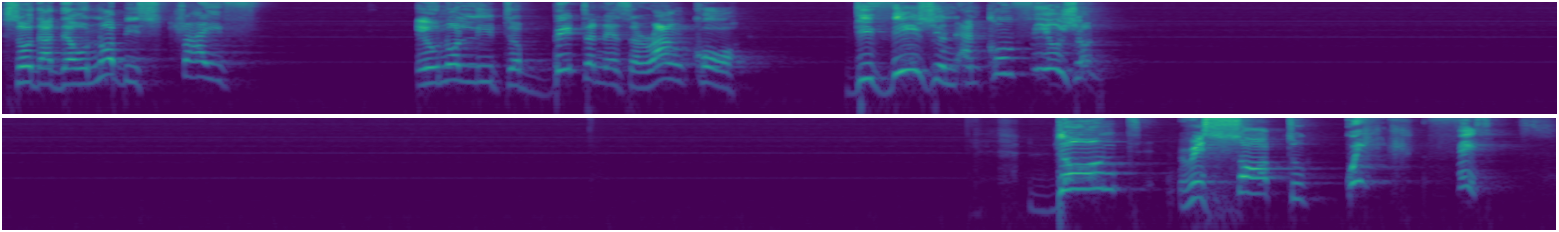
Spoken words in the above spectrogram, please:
So that there will not be strife it will not lead to bitterness, rancor, division, and confusion. Don't resort to quick fixes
